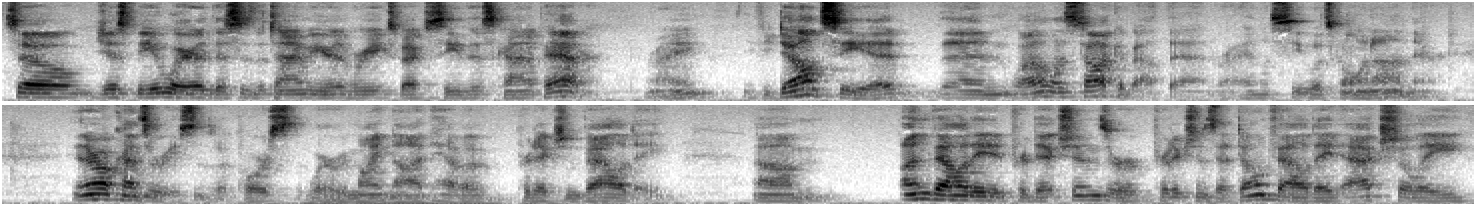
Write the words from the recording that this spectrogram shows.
So just be aware this is the time of year where you expect to see this kind of pattern, right? If you don't see it, then, well, let's talk about that, right? Let's see what's going on there. And there are all kinds of reasons, of course, where we might not have a prediction validate. Um, unvalidated predictions or predictions that don't validate actually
